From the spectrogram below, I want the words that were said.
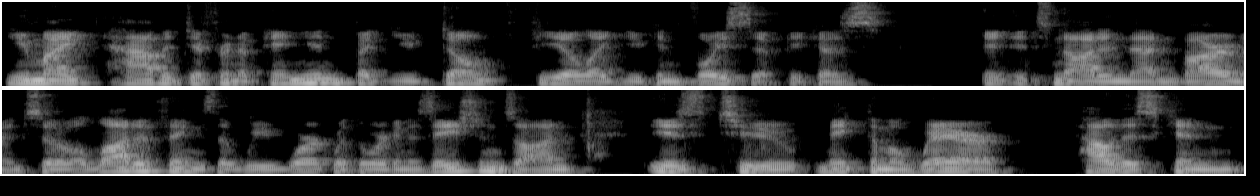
you might have a different opinion but you don't feel like you can voice it because it's not in that environment so a lot of things that we work with organizations on is to make them aware how this can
